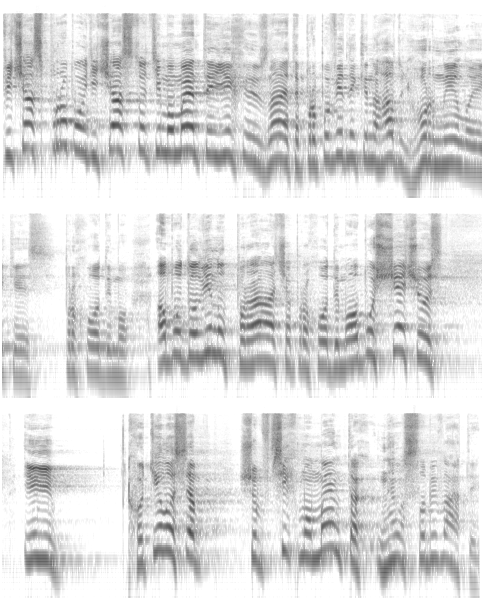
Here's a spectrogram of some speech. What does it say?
Під час проповіді часто ті моменти, їх, знаєте, проповідники нагадують, горнило якесь проходимо, або доліну прача проходимо, або ще щось. І хотілося б, щоб в цих моментах не ослабівати.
